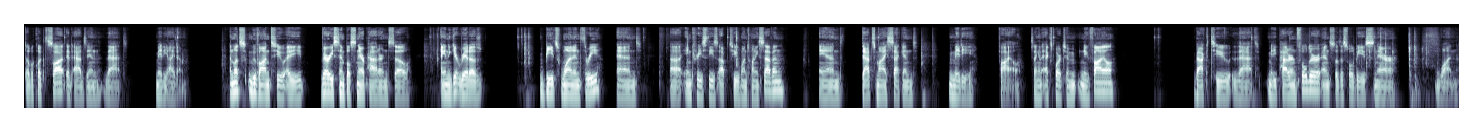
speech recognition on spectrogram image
Double click the slot, it adds in that MIDI item. And let's move on to a very simple snare pattern. So I'm going to get rid of beats one and three and uh, increase these up to 127 and that's my second MIDI file. So I'm going to export to new file, back to that MIDI pattern folder, and so this will be snare one.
